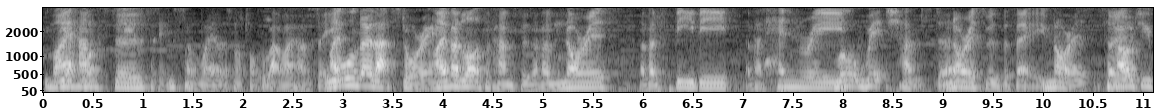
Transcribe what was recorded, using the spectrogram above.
My Yeah, hamsters. it's- in some way, let's not talk about my hamster. You I- all know that story. I've had lots of hamsters. I've had Norris. I've had Phoebe. I've had Henry. well, which hamster? Norris was the fave. Norris. So- How do you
